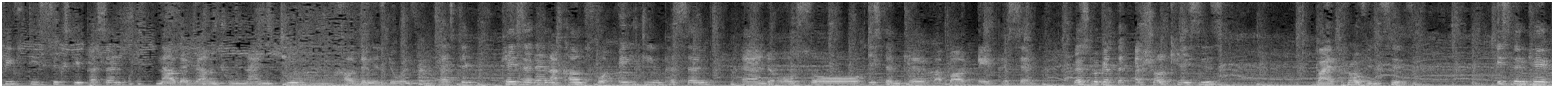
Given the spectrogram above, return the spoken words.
50, 60%. Now they're down to 19. Gauteng is doing fantastic. KZN accounts for 18% and also Eastern Cape about 8%. Let's look at the actual cases by provinces. Eastern Cape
